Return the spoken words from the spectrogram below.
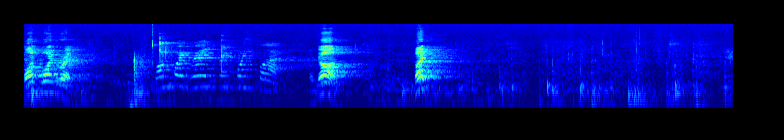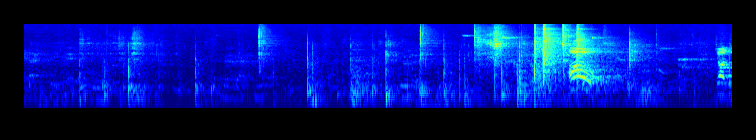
one point red. One point red, three points black. On guard. Fight! Oh! Judges.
